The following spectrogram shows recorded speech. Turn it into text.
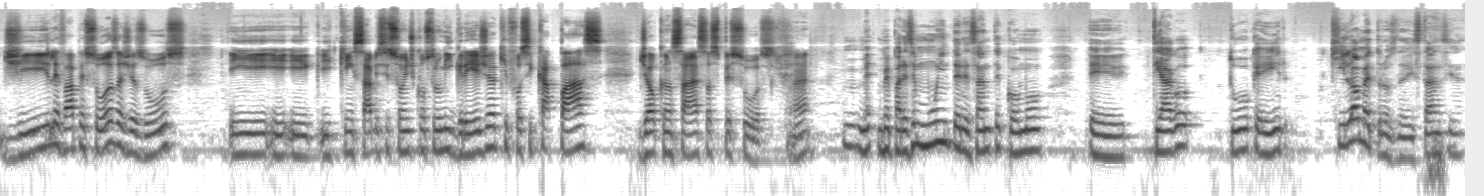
de levar pessoas a Jesus e, e, e, quem sabe esse sonho de construir uma igreja que fosse capaz de alcançar essas pessoas. Né? Me, me parece muy interesante como eh, Tiago tuvo que ir kilómetros de distancia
